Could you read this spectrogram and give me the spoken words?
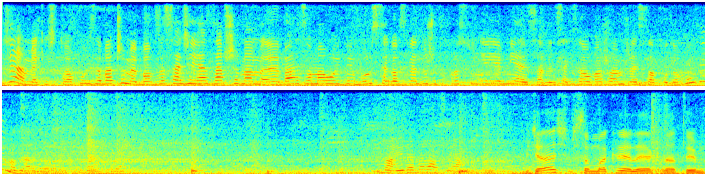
Wzięłam jakieś tofu i zobaczymy, bo w zasadzie ja zawsze mam e, bardzo mały wybór z tego względu, że po prostu nie jem mięsa, więc jak zauważyłam, że jest tofu, to mówię od razu. No i rewelacja. Widziałaś? Są makrele jak na tym.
